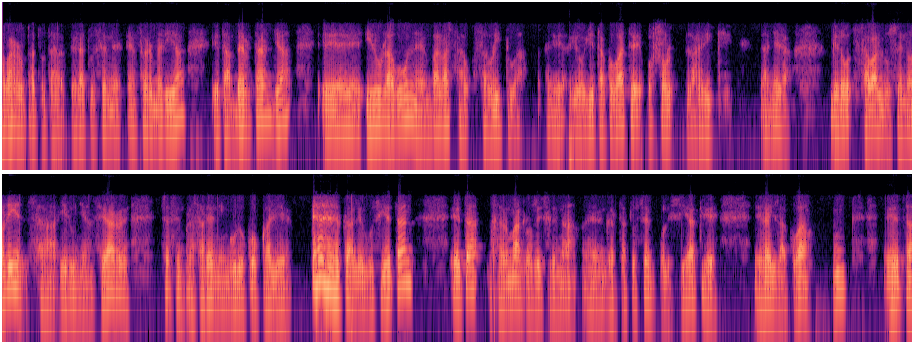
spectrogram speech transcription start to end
abarrotatuta geratu zen enfermeria, eta bertan ja e, iru lagun e, bala zauritua. E, horietako bat oso larriki, gainera. Gero zabaldu zen hori, za iruñan zehar, zezen plazaren inguruko kale, kale guzietan, eta German Rodizena e, gertatu zen poliziak e, erailakoa. Hm? Eta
